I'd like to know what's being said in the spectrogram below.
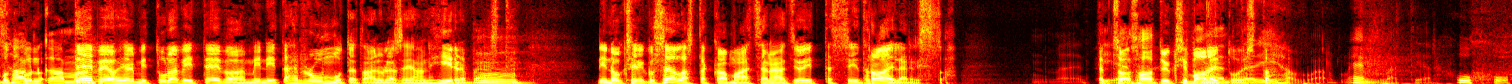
mutta kun. TV-ohjelmia, tulevia TV-ohjelmia, niitähän rummutetaan yleensä ihan hirveästi. Mm. Niin onko se niinku sellaista kamaa, että sä näet jo itse siinä trailerissa? Että sä, sä oot yksi Mä en valituista. ihan varma. En mä tiedä. Huhhuh.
